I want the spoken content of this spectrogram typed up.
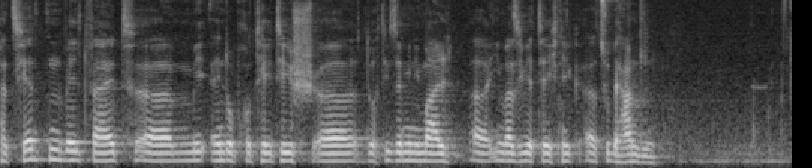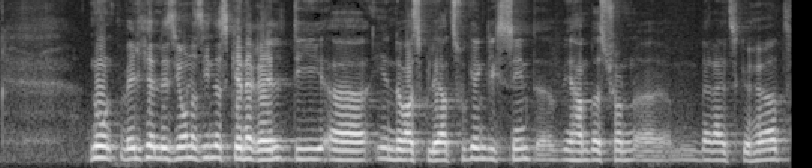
Patienten weltweit endoprothetisch durch diese minimalinvasive Technik zu behandeln. Nun, welche Läsionen sind es generell, die äh, endovaskulär zugänglich sind? Äh, wir haben das schon äh, bereits gehört.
